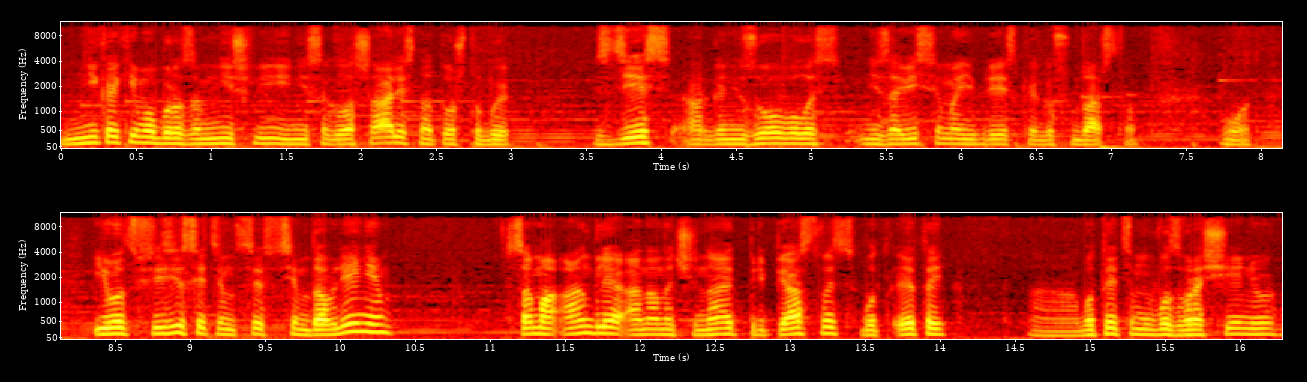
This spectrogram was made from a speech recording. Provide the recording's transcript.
никаким образом не шли и не соглашались на то, чтобы здесь организовывалось независимое еврейское государство. Вот. И вот в связи с этим с всем давлением сама Англия, она начинает препятствовать вот, этой, а, вот этому возвращению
